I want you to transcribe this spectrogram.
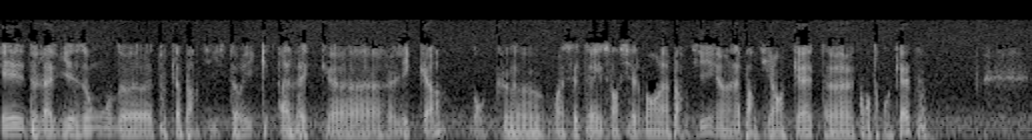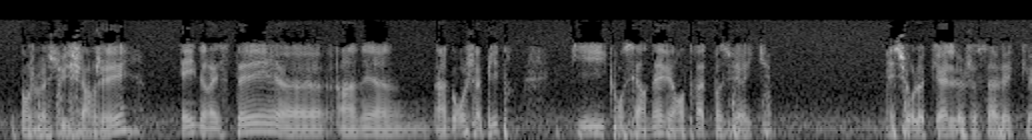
et de la liaison de toute la partie historique avec euh, les cas. Donc moi c'était essentiellement la partie, hein, la partie enquête, contre-enquête, dont je me suis chargé. Et il restait un, gros chapitre qui concernait les rentrées atmosphériques et sur lequel je savais que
